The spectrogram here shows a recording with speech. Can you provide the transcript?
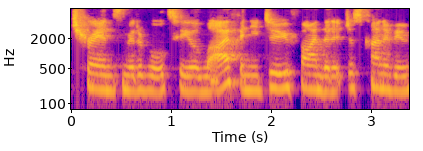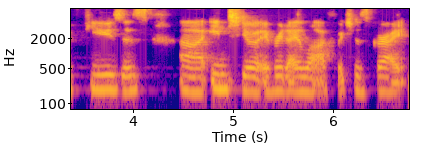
transmittable to your life life, and you do find that it just kind of infuses uh, into your everyday life, which is great.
